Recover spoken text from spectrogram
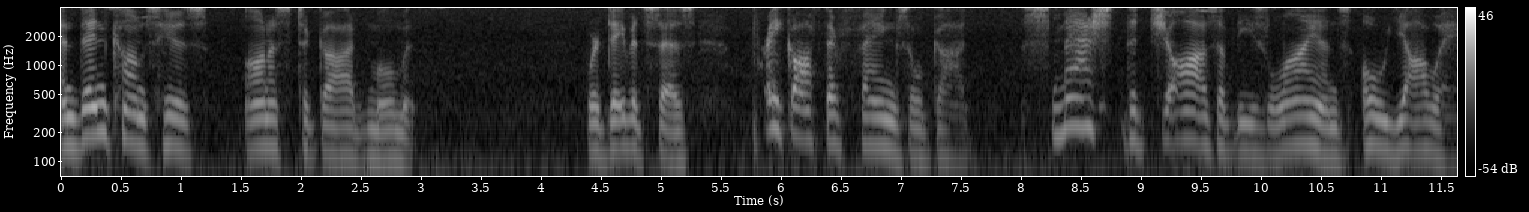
And then comes his honest to God moment where David says, Break off their fangs, O God. Smash the jaws of these lions, O Yahweh.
